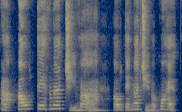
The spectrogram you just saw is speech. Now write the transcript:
a alternativa A, a alternativa correta.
